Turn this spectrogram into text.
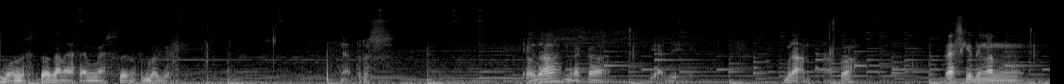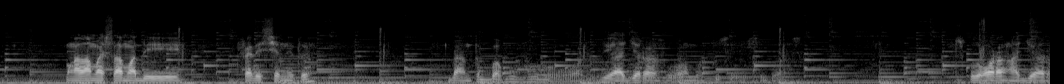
bonus itu kan SMS dan sebagainya. Nah terus ya udah mereka jadi beran apa Reski dengan pengalaman selama di Federation itu berantem uh, diajar orang sepuluh orang hajar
